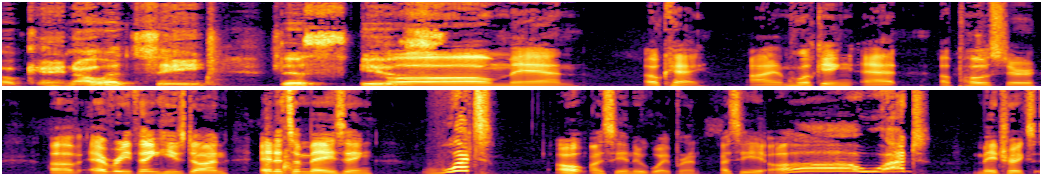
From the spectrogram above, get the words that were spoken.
okay, now let's see. This is Oh man. Okay. I am looking at a poster of everything he's done, and it's amazing. What? Oh, I see an Oogway print. I see. Oh, what? Matrix,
